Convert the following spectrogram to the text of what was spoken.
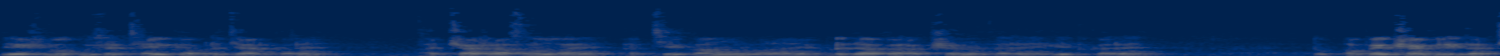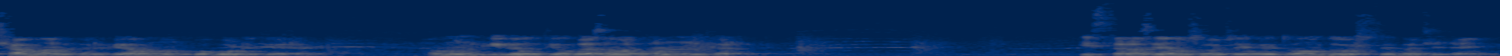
देश में कुछ अच्छाई का प्रचार करें अच्छा शासन लाएँ, अच्छे कानून बनाएँ, प्रजा का रक्षण करें, हित करें। तो अपेक्षाकृत अच्छा मान करके हम उनको वोट दे रहे हैं। हम उनकी गलतियों का समर्थन नहीं कर रहे इस तरह से हम सोचेंगे तो हम दोष से बचे जाएँगे।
